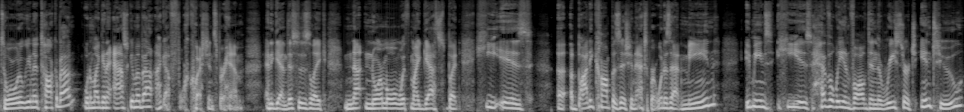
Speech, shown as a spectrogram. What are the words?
So, what are we going to talk about? What am I going to ask him about? I got four questions for him. And again, this is like not normal with my guests, but he is a, body composition expert. What does that mean? It means he is heavily involved in the research into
